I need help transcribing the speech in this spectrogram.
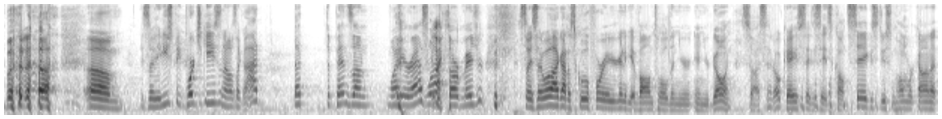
but uh, um, so you speak Portuguese, and I was like, I, that depends on why you're asking, Why? Sergeant Major. So he said, well, I got a school for you. You're going to get voluntold, and you're and you're going. So I said, okay. So he said, it's called CIGS. Do some homework on it.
